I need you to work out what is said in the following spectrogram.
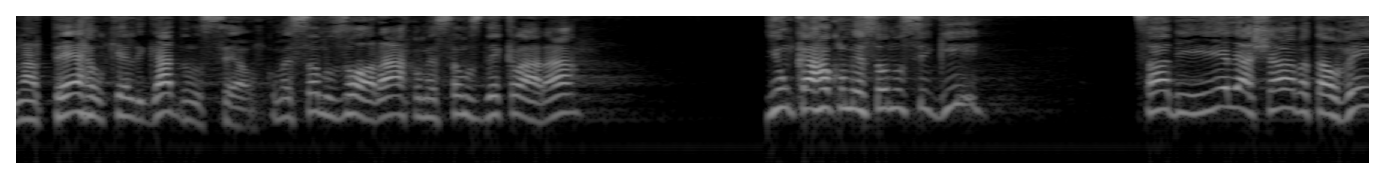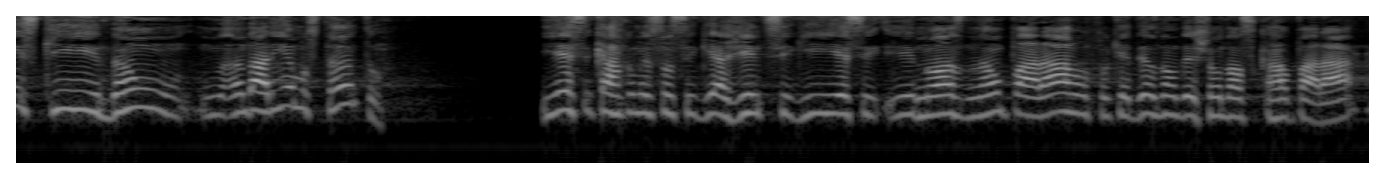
na terra o que é ligado no céu. Começamos a orar, começamos a declarar. E um carro começou a nos seguir. Sabe? E ele achava talvez que não andaríamos tanto. E esse carro começou a seguir, a gente seguir, e, esse, e nós não parávamos, porque Deus não deixou o nosso carro parar.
